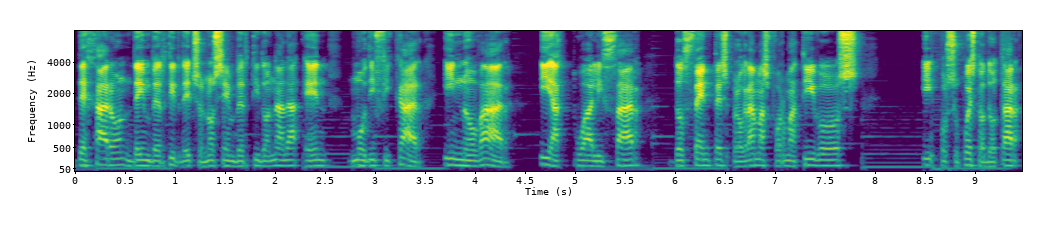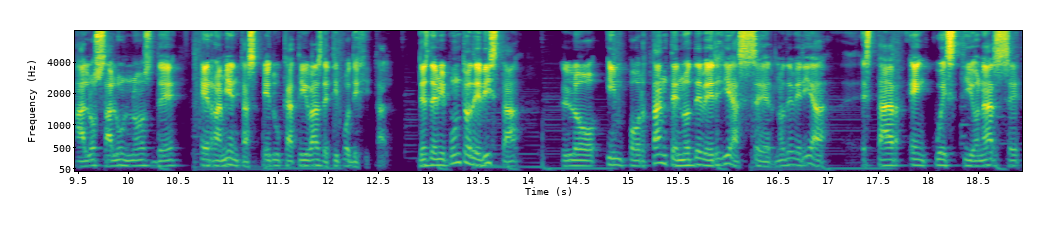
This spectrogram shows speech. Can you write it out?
dejaron de invertir, de hecho no se ha invertido nada en modificar, innovar y actualizar docentes, programas formativos, y, por supuesto, dotar a los alumnos de herramientas educativas de tipo digital. Desde mi punto de vista, lo importante no debería ser, no debería estar en cuestionarse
